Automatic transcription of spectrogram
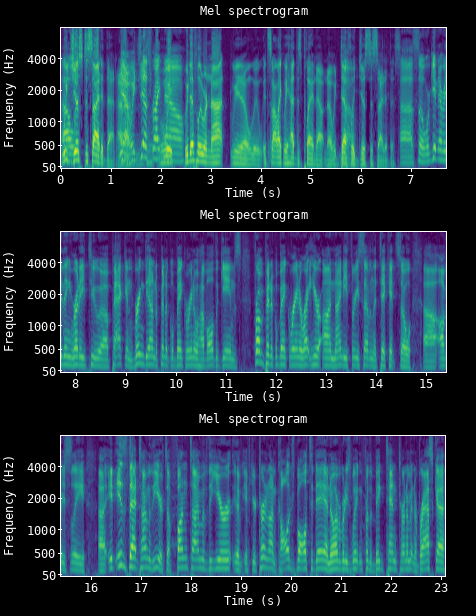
We just decided that. Yeah, don't- we just right we- now- We definitely were not. You know, it's not like we had this planned out. No, we definitely just decided this. Uh, so we're getting everything ready to uh, pack and bring down to Pinnacle Bank Arena. We'll have all the games from Pinnacle Bank Arena right here on 93.7 The Ticket. So uh, obviously, uh, it is that time of the year. It's a fun time of the year. If, if you're turning on college ball today, I know everybody's waiting for the Big Ten tournament, Nebraska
